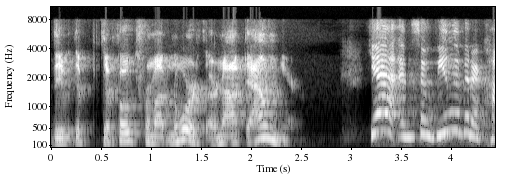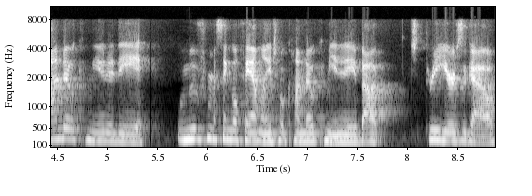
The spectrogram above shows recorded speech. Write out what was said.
the, the, the folks from up north are not down here. Yeah, and so we live in a condo community. We moved from a single family to a condo community about three years ago.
